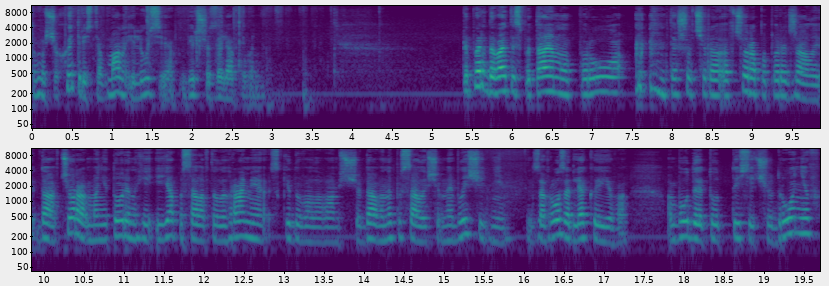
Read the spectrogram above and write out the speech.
Тому що хитрість, обман, ілюзія більше залякування. Тепер давайте спитаємо про те, що вчора, вчора попереджали. Да, вчора моніторинги, і я писала в Телеграмі, скидувала вам, що да, вони писали, що в найближчі дні загроза для Києва. Буде тут тисячу дронів,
